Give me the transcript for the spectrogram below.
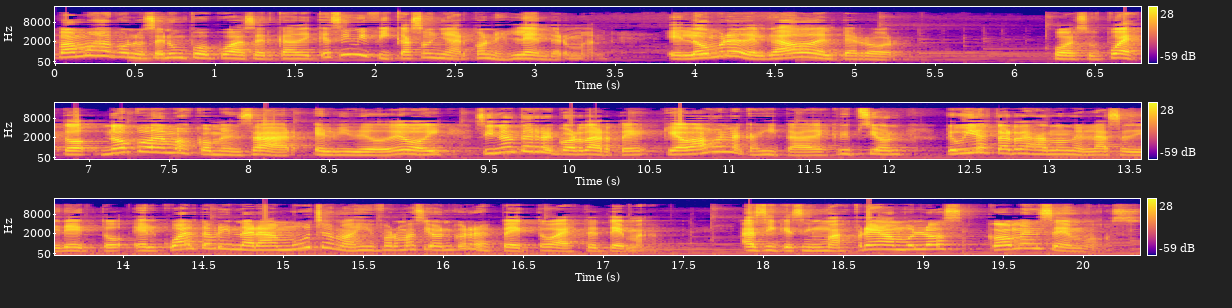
vamos a conocer un poco acerca de qué significa soñar con Slenderman, el hombre delgado del terror. Por supuesto, no podemos comenzar el video de hoy sin antes recordarte que abajo en la cajita de descripción te voy a estar dejando un enlace directo, el cual te brindará mucha más información con respecto a este tema. Así que sin más preámbulos, comencemos.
